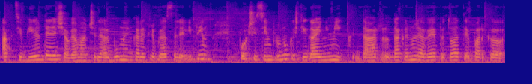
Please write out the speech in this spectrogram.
acții bilde și aveam acele albume în care trebuia să le lipim, pur și simplu nu câștigai nimic, dar dacă nu le aveai pe toate, parcă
